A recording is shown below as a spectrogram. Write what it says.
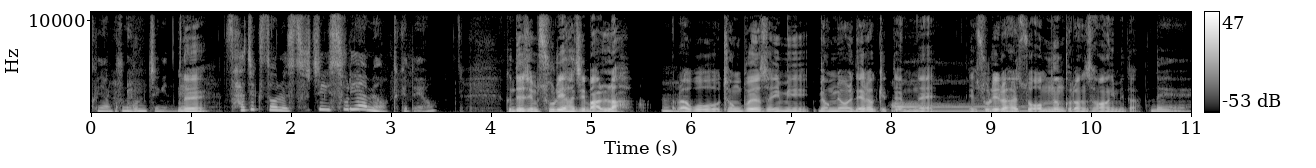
그냥 궁금증인데 네. 사직서를 수지 수리하면 어떻게 돼요? 근데 지금 수리하지 말라. 라고 정부에서 이미 명령을 내렸기 때문에 어... 수리를 할 수 없는 그런 상황입니다. 네.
